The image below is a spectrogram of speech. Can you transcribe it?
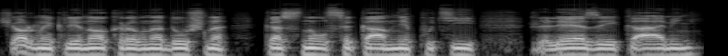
Черный клинок равнодушно коснулся камня пути, железо и камень.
